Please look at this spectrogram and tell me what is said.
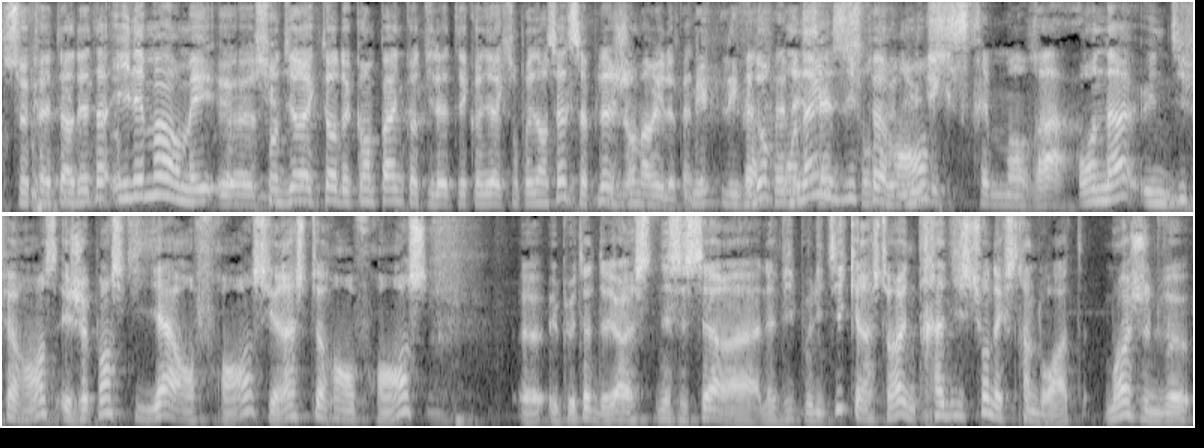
secrétaire d'État. Il est mort, mais euh, son directeur de campagne, quand il a été candidat à l'élection présidentielle, s'appelait Jean-Marie Le Pen. et donc, on a une différence. extrêmement rare. On a une différence, et je pense qu'il y a en France, il restera en France, euh, et peut-être d'ailleurs nécessaire à la vie politique, il restera une tradition d'extrême droite. Moi, je ne veux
